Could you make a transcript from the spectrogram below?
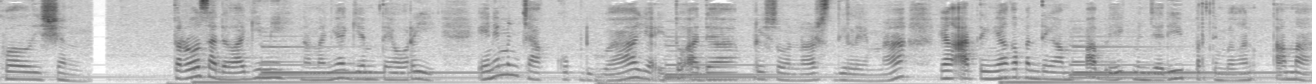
coalition. Terus ada lagi nih namanya game theory ini mencakup dua, yaitu ada prisoners dilemma yang artinya kepentingan publik menjadi pertimbangan utama.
